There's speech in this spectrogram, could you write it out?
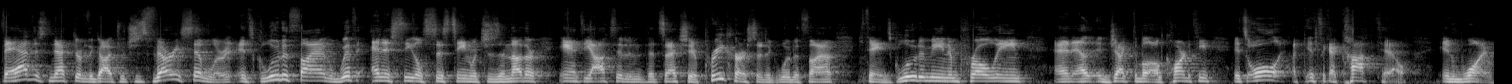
They have this nectar of the gods, which is very similar. It's glutathione with N-acetylcysteine, which is another antioxidant that's actually a precursor to glutathione. It contains glutamine and proline and injectable L-carnitine. It's all. It's like a cocktail in one.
